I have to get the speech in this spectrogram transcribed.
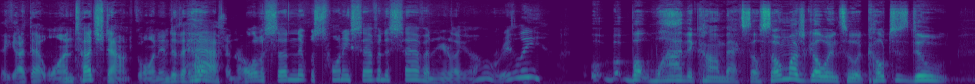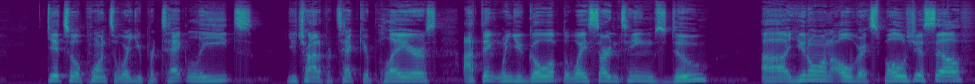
they got that one touchdown going into the half, and all of a sudden it was twenty-seven to seven, and you're like, oh, really? But, but why the comeback? So so much go into it. Coaches do get to a point to where you protect leads, you try to protect your players. I think when you go up the way certain teams do, uh, you don't want to overexpose yourself,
